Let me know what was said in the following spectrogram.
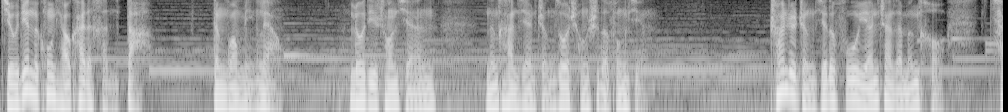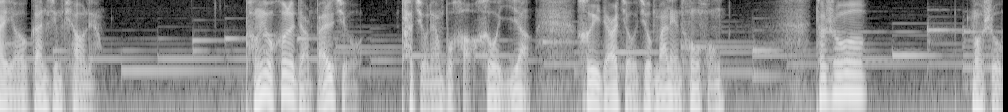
酒店的空调开得很大，灯光明亮，落地窗前能看见整座城市的风景。穿着整洁的服务员站在门口，菜肴干净漂亮。朋友喝了点白酒，他酒量不好，和我一样，喝一点酒就满脸通红。他说：“莫叔，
